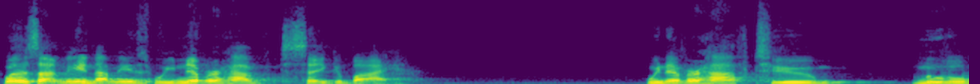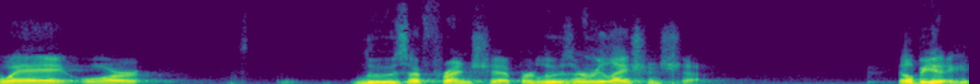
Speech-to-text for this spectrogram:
What does that mean? That means we never have to say goodbye. We never have to move away or lose a friendship or lose a relationship. It'll be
